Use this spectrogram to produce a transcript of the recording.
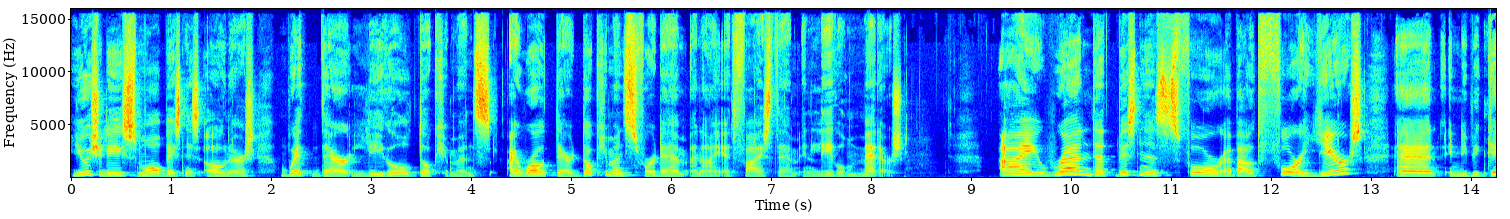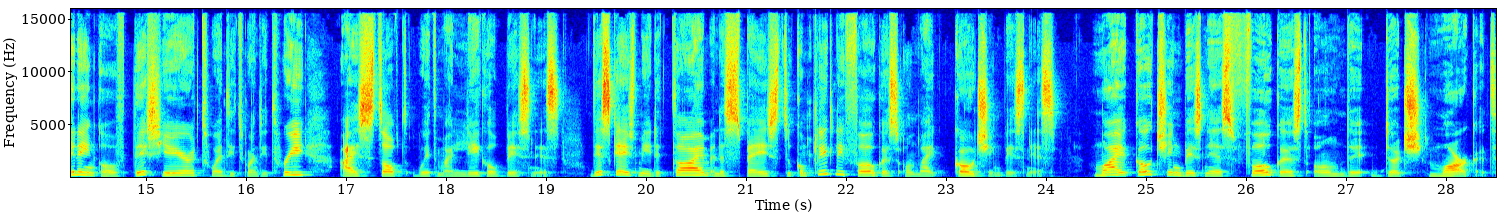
usually small business owners, with their legal documents. I wrote their documents for them and I advised them in legal matters. I ran that business for about four years, and in the beginning of this year, 2023, I stopped with my legal business. This gave me the time and the space to completely focus on my coaching business. My coaching business focused on the Dutch market,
